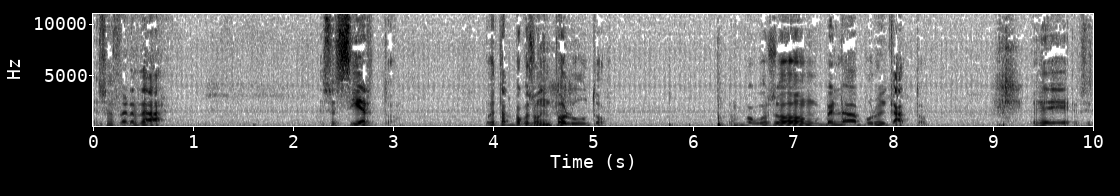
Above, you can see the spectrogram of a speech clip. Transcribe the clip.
eso es verdad eso es cierto porque tampoco son impolutos tampoco son verdad puros y castos Eh, sí.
